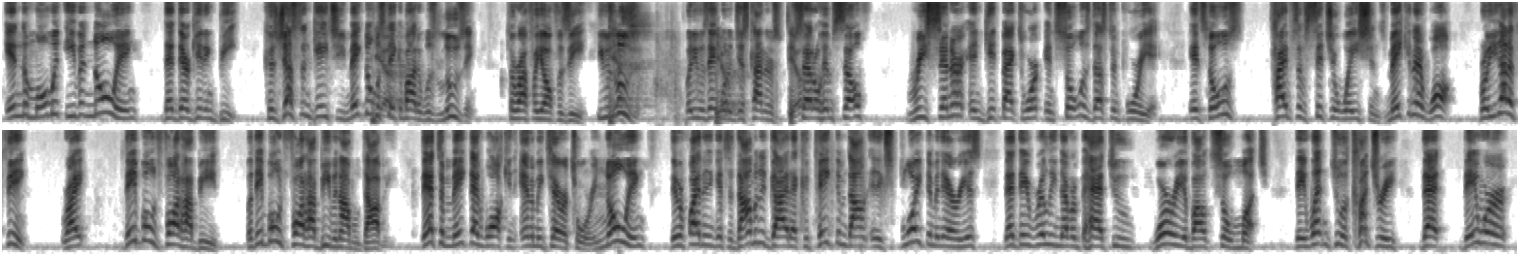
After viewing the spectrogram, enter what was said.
in the moment, even knowing that they're getting beat. Because Justin Gaethje, make no mistake yeah. about it, was losing to Rafael Fiziev. He was yes. losing, but he was able to just kind of settle himself, recenter, and get back to work. And so was Dustin Poirier. It's those types of situations, making that walk, bro. You got to think, right? They both fought Habib, but they both fought Habib in Abu Dhabi. They had to make that walk in enemy territory, knowing they were fighting against a dominant guy that could take them down and exploit them in areas that they really never had to worry about so much. They went into a country that they were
